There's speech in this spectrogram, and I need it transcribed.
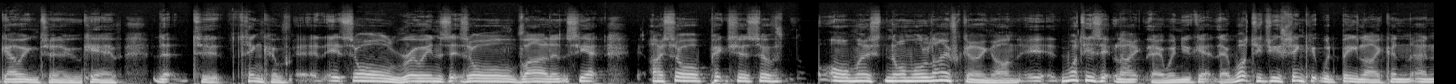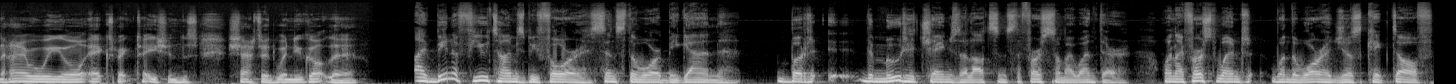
going to Kiev, that to think of it's all ruins, it's all violence, yet I saw pictures of almost normal life going on. What is it like there when you get there? What did you think it would be like, and, and how were your expectations shattered when you got there? I've been a few times before since the war began, but uh, the mood had changed a lot since the first time I went there. When I first went, when the war had just kicked off,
